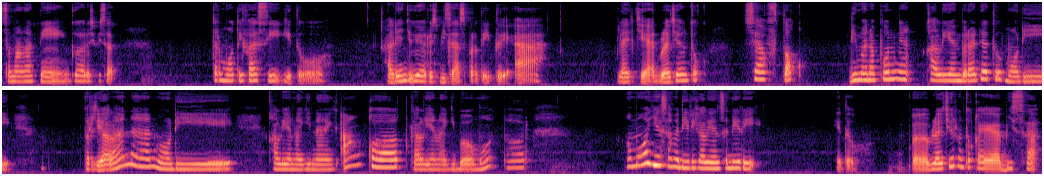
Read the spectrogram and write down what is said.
semangat nih. Gue harus bisa termotivasi gitu. Kalian juga harus bisa seperti itu ya. Belajar belajar untuk self talk di mana pun kalian berada tuh. Mau di perjalanan mau di kalian lagi naik angkot kalian lagi bawa motor ngomong aja sama diri kalian sendiri itu belajar untuk kayak bisa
